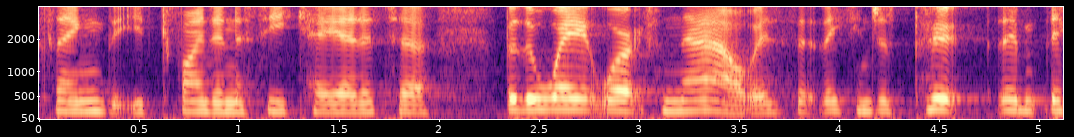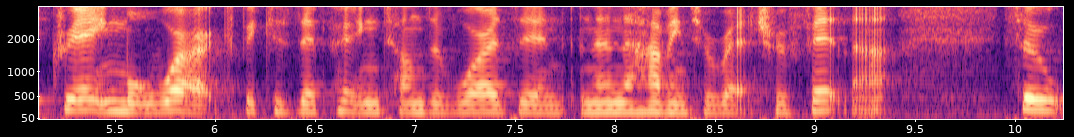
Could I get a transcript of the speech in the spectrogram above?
thing that you'd find in a CKEditor, but the way it works now is that they can just put, they're, they're creating more work because they're putting tons of words in and then they're having to retrofit that. So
